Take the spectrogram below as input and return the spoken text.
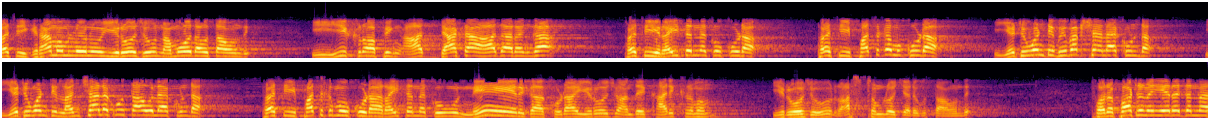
ప్రతి గ్రామంలోనూ ఈరోజు నమోదవుతా ఉంది. ఈ ఈ క్రాపింగ్ ఆ డేటా ఆధారంగా ప్రతి రైతన్నకు కూడా ప్రతి పథకము కూడా ఎటువంటి వివక్ష లేకుండా ఎటువంటి లంచాలకు తావు లేకుండా ప్రతి పథకము కూడా రైతన్నకు నేరుగా కూడా ఈరోజు అందే కార్యక్రమం ఈరోజు రాష్ట్రంలో జరుగుతూ ఉంది. పొరపాటున ఏదన్నా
